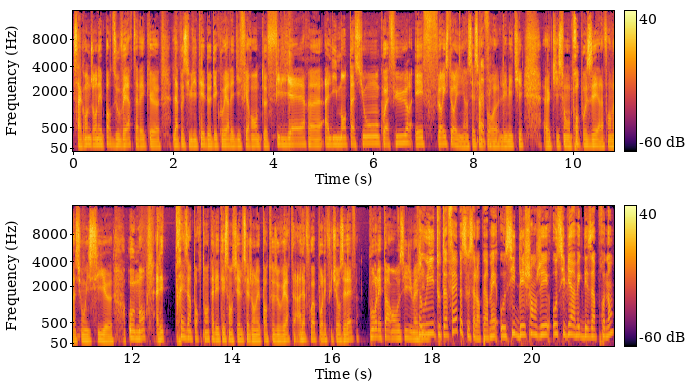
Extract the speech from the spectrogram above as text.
sa grande journée portes ouvertes avec la possibilité de découvrir les différentes filières, alimentation, coiffure et fleuristerie. hein. c'est ça pour les métiers euh, qui sont proposés à la formation ici euh, au Mans. Elle est très importante, elle est essentielle cette journée portes ouvertes, à la fois pour les futurs élèves, pour les parents aussi, j'imagine. Oui, tout à fait, parce que ça leur permet aussi d'échanger aussi bien avec des apprenants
